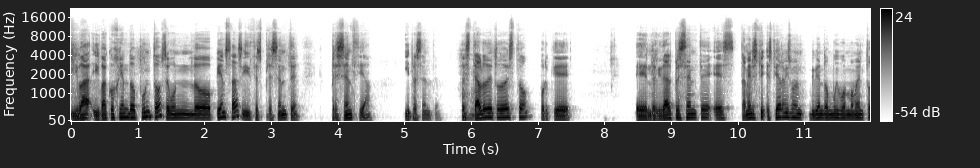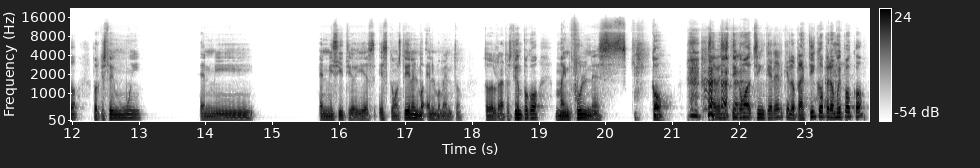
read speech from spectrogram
Y va, y va cogiendo puntos según lo piensas y dices presente, presencia y presente. Entonces te hablo de todo esto porque en realidad el presente es... También estoy, estoy ahora mismo viviendo un muy buen momento porque estoy muy en mi, en mi sitio y es, es como estoy en el, en el, momento todo el rato. Estoy un poco mindfulness co. ¿Sabes? Estoy como sin querer que lo practico, pero muy poco.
